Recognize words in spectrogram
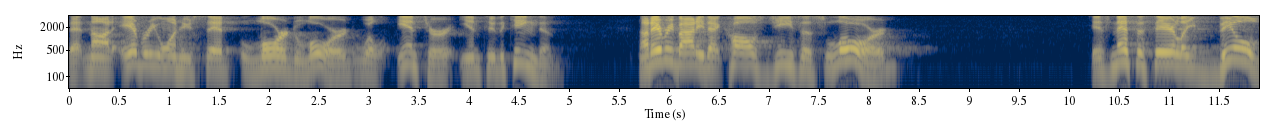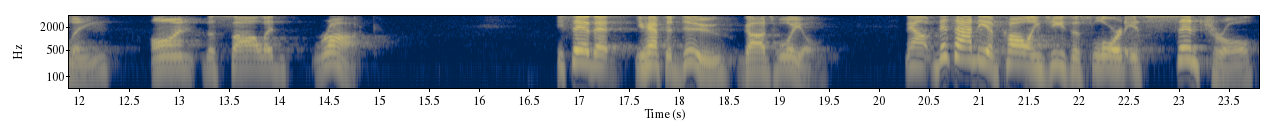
that not everyone who said, Lord, Lord, will enter into the kingdom. Not everybody that calls Jesus Lord is necessarily building on the solid rock. He said that you have to do God's will. Now, this idea of calling Jesus Lord is central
